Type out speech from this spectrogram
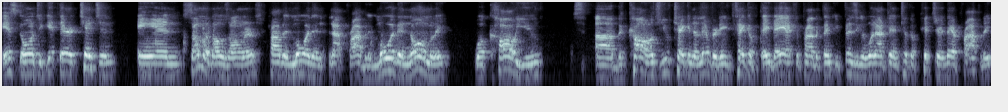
It's going to get their attention, and some of those owners, probably more than not probably more than normally, will call you uh, because you've taken the liberty to take a. They, they actually probably think you physically went out there and took a picture of their property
